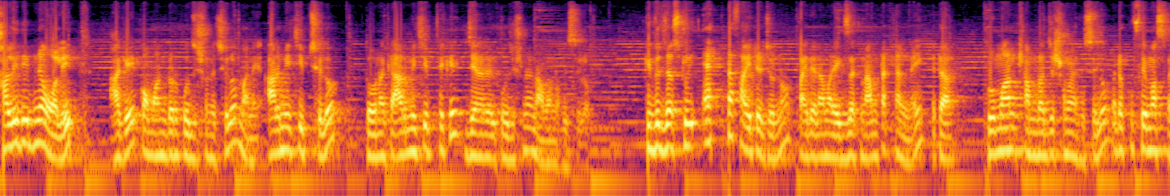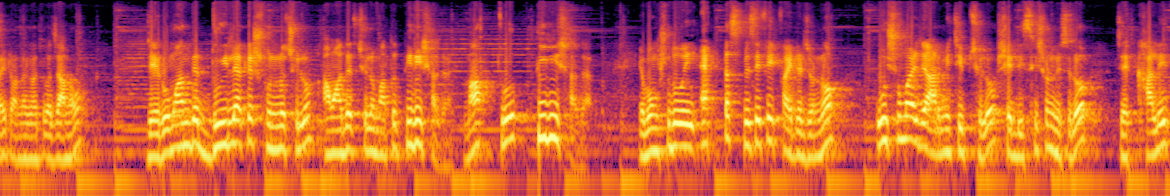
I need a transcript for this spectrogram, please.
খালিদ ইবনে ওয়ালিদ আগে কমান্ডার পজিশনে ছিল মানে আর্মি চিফ ছিল, তো ওনাকে আর্মি চিফ থেকে জেনারেল পজিশনে নামানো হয়েছিল। কিন্তু জাস্ট ওই একটা ফাইটের জন্য ফাইটের আমার এক্সাক্ট নামটা খেয়াল নাই, এটা রোমান সাম্রাজ্যের সময় হয়েছিল, এটা খুব ফেমাস ফাইট অনেক হয়তো জানো, যে রোমানদের দুই লাখের সৈন্য ছিল, আমাদের ছিল মাত্র তিরিশ হাজার, মাত্র তিরিশ হাজার। এবং শুধু ওই একটা স্পেসিফিক ফাইটের জন্য, ওই সময় যে আর্মি চিফ ছিল, সে ডিসিশন নিয়েছিল যে খালিদ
